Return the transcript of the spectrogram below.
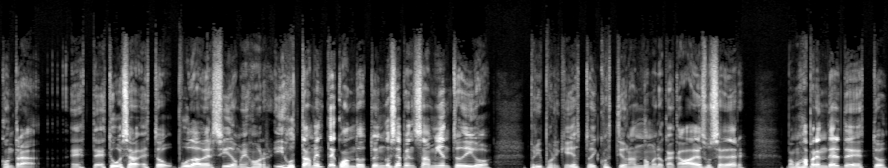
contra, este, esto, esto pudo haber sido mejor. Y justamente cuando tengo ese pensamiento, digo, pero ¿y por qué yo estoy cuestionándome lo que acaba de suceder? Vamos a aprender de esto,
